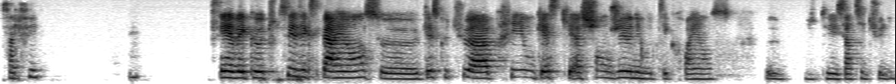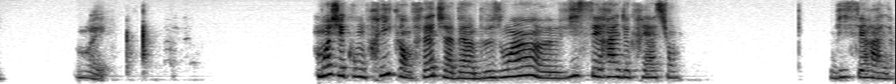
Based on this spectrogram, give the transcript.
ça le fait. Et avec toutes ces expériences, qu'est-ce que tu as appris ou qu'est-ce qui a changé au niveau de tes croyances, de tes certitudes? Oui. Moi, j'ai compris qu'en fait, j'avais un besoin viscéral de création. Viscéral.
